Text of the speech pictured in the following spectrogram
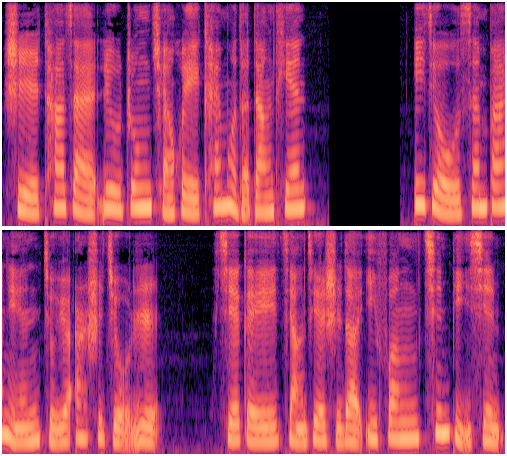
是他在六中全会开幕的当天，一九三八年九月二十九日，写给蒋介石的一封亲笔信。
